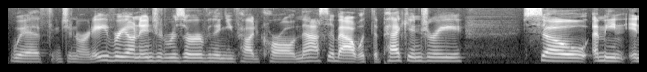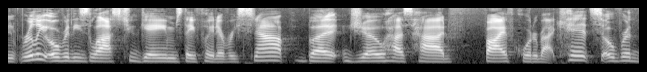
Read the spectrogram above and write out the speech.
with Genard Avery on injured reserve, and then you've had Carl Nassib out with the pec injury. So, I mean, in really over these last two games, they've played every snap, but Joe has had five quarterback hits over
